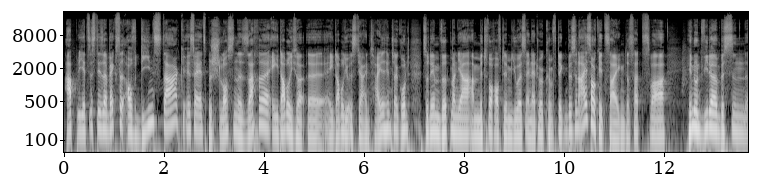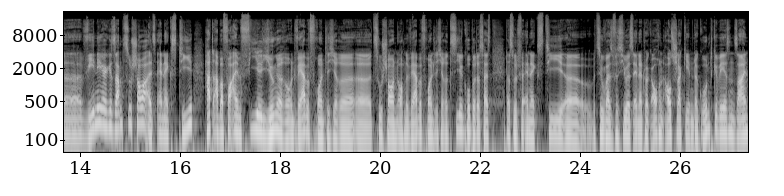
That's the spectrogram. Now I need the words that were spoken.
ab. Jetzt ist dieser Wechsel auf Dienstag, ist ja jetzt beschlossene Sache. AW, äh, AW ist ja ein Teilhintergrund. Zudem wird man ja am Mittwoch auf dem USA Network künftig ein bisschen Eishockey zeigen. Das hat zwar hin und wieder ein bisschen äh, weniger Gesamtzuschauer als NXT, hat aber vor allem viel jüngere und werbefreundlichere äh, Zuschauer und auch eine werbefreundlichere Zielgruppe. Das heißt, das wird für NXT äh, bzw. fürs USA Network auch ein ausschlaggebender Grund gewesen sein.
